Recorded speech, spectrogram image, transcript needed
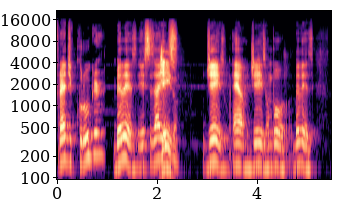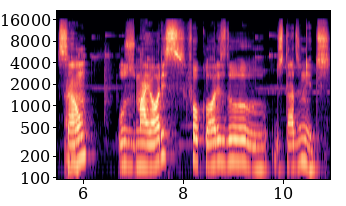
Fred Krueger. Beleza, esses aí. Jason. Jason, é, o Jason, boa, beleza. São os maiores folclores do, dos Estados Unidos.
